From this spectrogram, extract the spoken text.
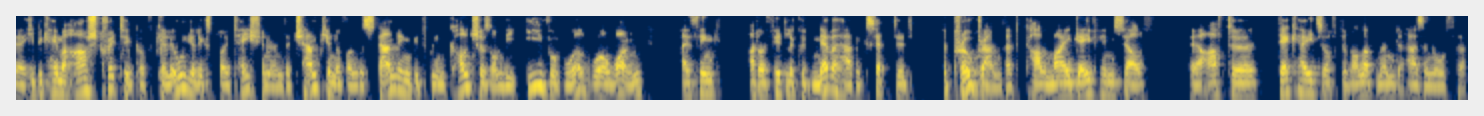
uh, he became a harsh critic of colonial exploitation and the champion of understanding between cultures on the eve of World War One, I, I think Adolf Hitler could never have accepted the program that Karl May gave himself uh, after decades of development as an author.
